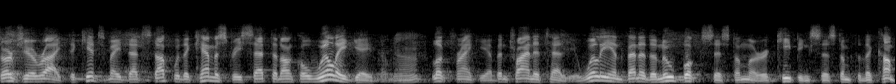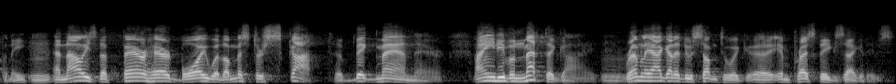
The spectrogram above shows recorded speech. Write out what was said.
Serves you right. The kids made that stuff with a chemistry set that Uncle Willie gave them. Uh-huh. Look, Frankie, I've been trying to tell you. Willie invented a new book system, or a keeping system, for the company, mm-hmm. and now he's the fair haired boy with a Mr. Scott, a big man there. I ain't even met the guy. Mm-hmm. Remley, I got to do something to uh, impress the executives.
